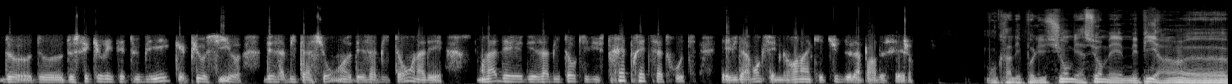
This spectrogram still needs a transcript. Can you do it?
de, de, de sécurité publique et puis aussi euh, des habitations, euh, des habitants. On a des on a des, des habitants qui vivent très près de cette route. Évidemment que c'est une grande inquiétude de la part de ces gens on craint des pollutions bien sûr mais mais pire hein, euh,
